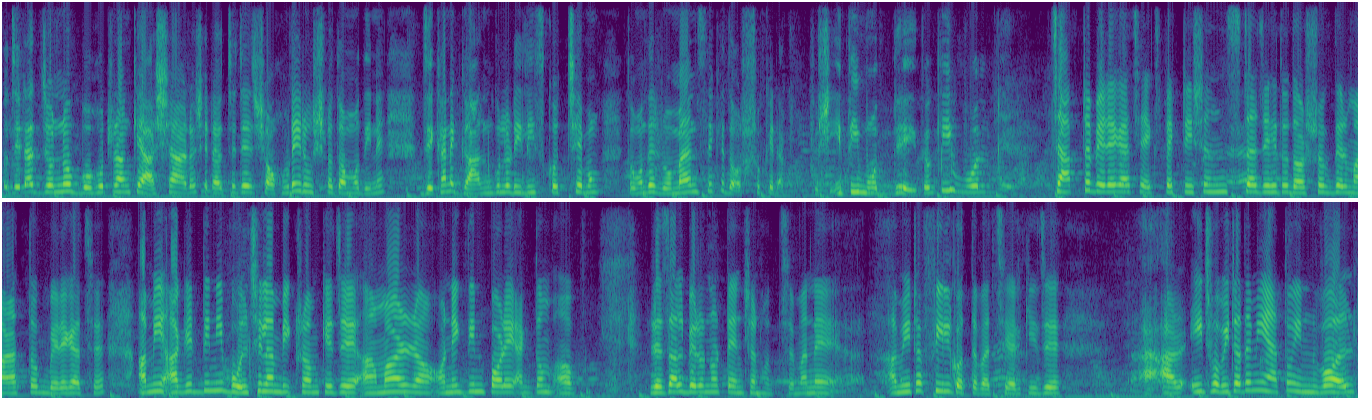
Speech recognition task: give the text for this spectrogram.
তো যেটার জন্য বহুটরাঙ্কে আসা আরও সেটা হচ্ছে যে শহরের উষ্ণতম দিনে যেখানে গানগুলো রিলিজ করছে এবং তোমাদের রোম্যান্স দেখে দর্শকেরা খুব খুশি। ইতিমধ্যেই তো কি বলবে? চাপটা বেড়ে গেছে এক্সপেকটেশনসটা যেহেতু দর্শকদের মারাত্মক বেড়ে গেছে। আমি আগের দিনই বলছিলাম বিক্রমকে যে আমার অনেক দিন পরে একদম রেজাল্ট বেরোনোর টেনশন হচ্ছে। মানে আমি এটা ফিল করতে পারছি আর কি যে, আর এই ছবিটাতে আমি এত ইনভলভড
